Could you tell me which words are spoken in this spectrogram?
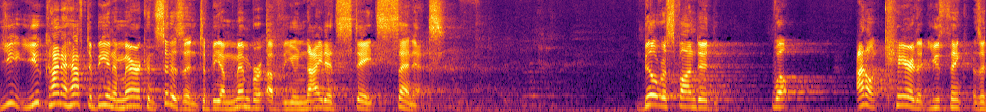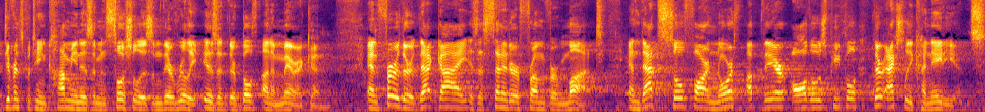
you, you kind of have to be an American citizen to be a member of the United States Senate. Bill responded, Well, I don't care that you think there's a difference between communism and socialism. There really isn't. They're both un American. And further, that guy is a senator from Vermont. And that's so far north up there, all those people, they're actually Canadians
